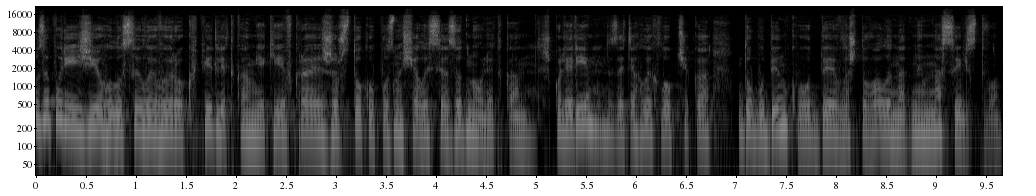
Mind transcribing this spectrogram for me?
У Запоріжжі оголосили вирок підліткам, які вкрай жорстоко познущалися з однолітка. Школярі затягли хлопчика до будинку, де влаштували над ним насильство.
